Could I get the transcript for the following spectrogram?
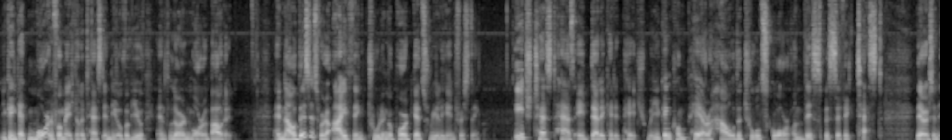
You can get more information on the test in the overview and learn more about it. And now this is where I think Tooling Report gets really interesting. Each test has a dedicated page where you can compare how the tools score on this specific test, there is an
